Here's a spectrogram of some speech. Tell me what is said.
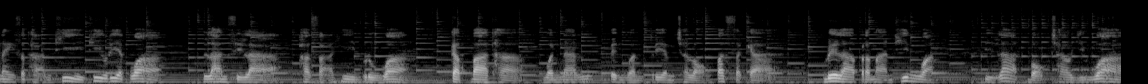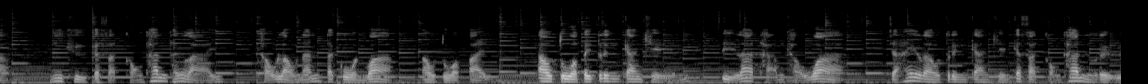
ในสถานที่ที่เรียกว่า ลานศิลา ภาษาฮีบรูว่า กับบาทาวันนั้นเป็นวันเตรียมฉลองปัสกา เวลาประมาณเที่ยงวันปีลาตบอกชาวยิวว่า นี่คือกษัตริย์ของท่านทั้งหลาย เขาเหล่านั้นตะโกนว่า เอาตัวไป เอาตัวไปตรึงกางเขนปีลาถามเขาว่า จะให้เราตรึงกางเขนกษัตริย์ของท่านหรือ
